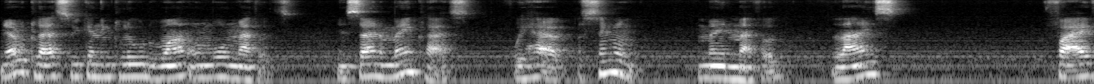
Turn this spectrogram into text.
In every class we can include one or more methods. Inside the main class we have a single main method, lines 5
